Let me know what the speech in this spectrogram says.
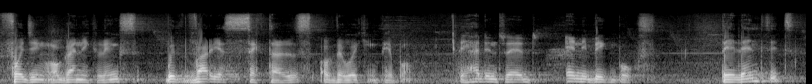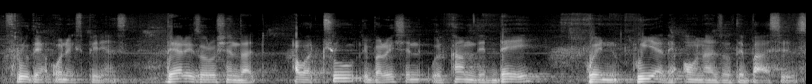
forging organic links with various sectors of the working people. They hadn't read any big books. They learned it through their own experience. Their resolution that our true liberation will come the day when we are the owners of the buses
